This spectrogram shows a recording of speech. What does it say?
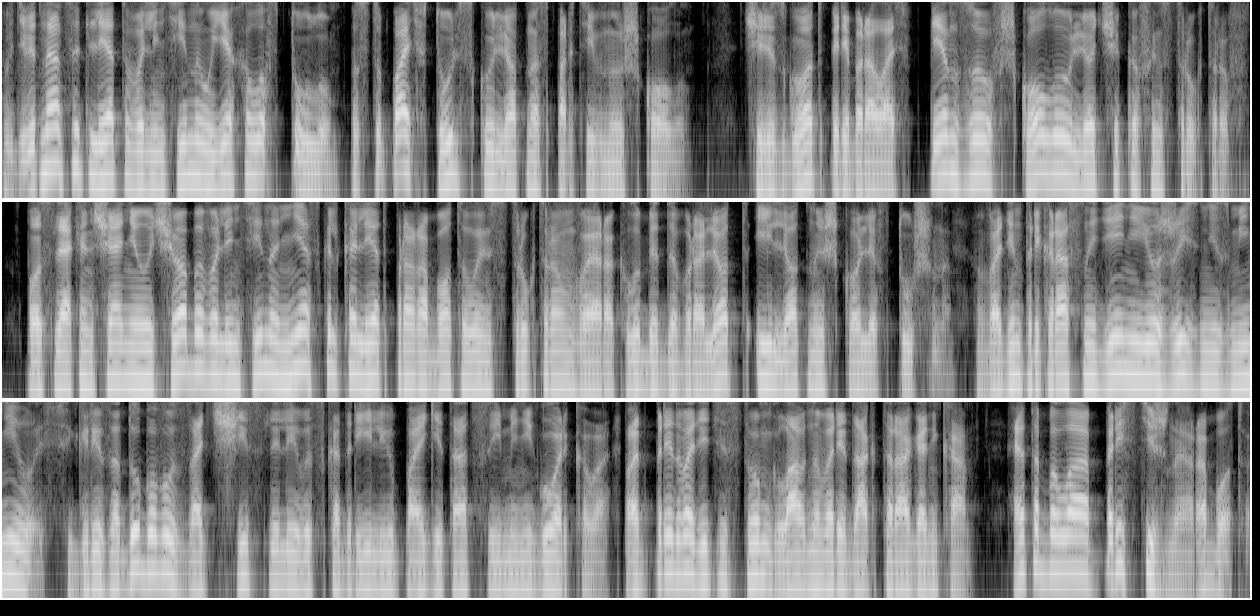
В 19 лет Валентина уехала в Тулу поступать в Тульскую летно-спортивную школу. Через год перебралась в Пензу в школу летчиков-инструкторов. После окончания учебы Валентина несколько лет проработала инструктором в аэроклубе «Добролет» и летной школе в Тушино. В один прекрасный день ее жизнь изменилась. Гризодубову зачислили в эскадрилью по агитации имени Горького под предводительством главного редактора «Огонька». Это была престижная работа.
